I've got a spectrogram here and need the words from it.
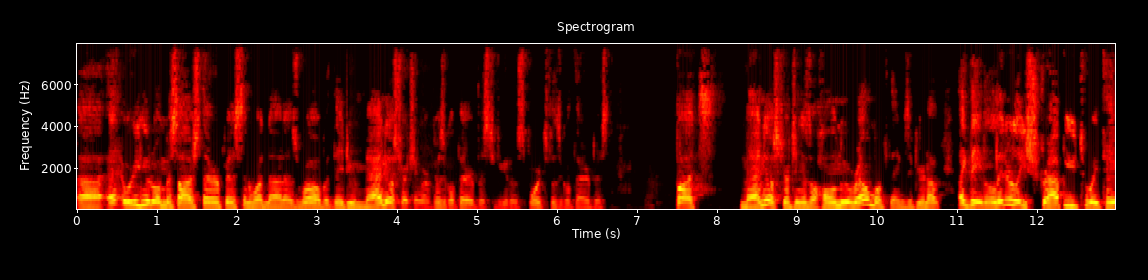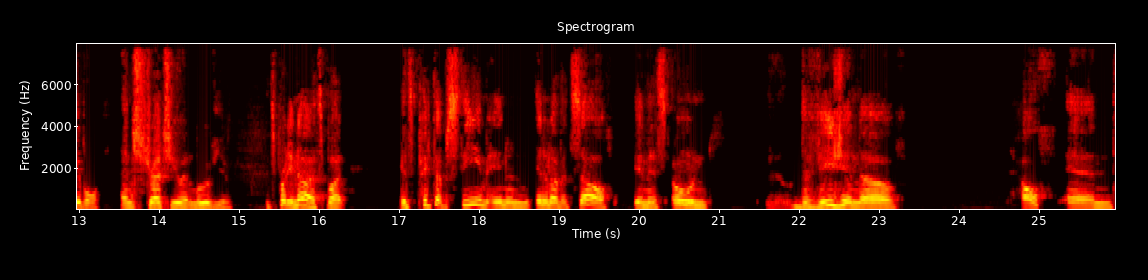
Uh, eh, or you can go to a massage therapist and whatnot as well, but they do manual stretching or physical therapist if you go to a sports physical therapist. But manual stretching is a whole new realm of things. If you're not like they literally strap you to a table and stretch you and move you. It's pretty mm-hmm. nuts, but it's picked up steam in and, in and of itself in its own division of health and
